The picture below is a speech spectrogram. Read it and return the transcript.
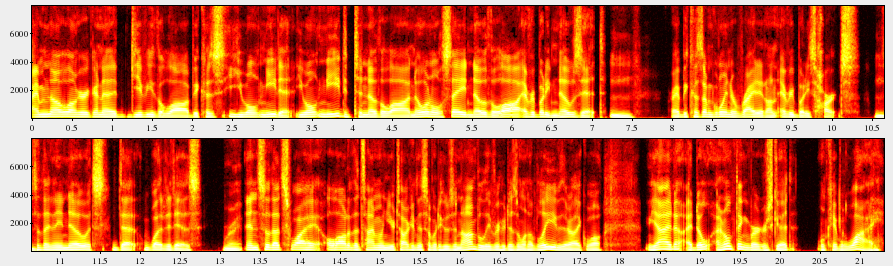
I'm no longer gonna give you the law because you won't need it. You won't need to know the law. No one will say know the law. Everybody knows it, Mm. right? Because I'm going to write it on everybody's hearts Mm. so that they know it's that what it is. Right. And so that's why a lot of the time when you're talking to somebody who's a non-believer who doesn't want to believe, they're like, "Well, yeah, I don't, I don't, I don't think murder's good." Okay, but why?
